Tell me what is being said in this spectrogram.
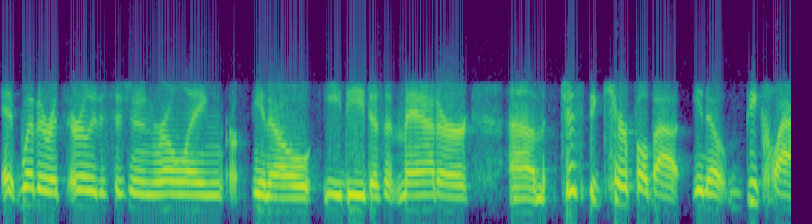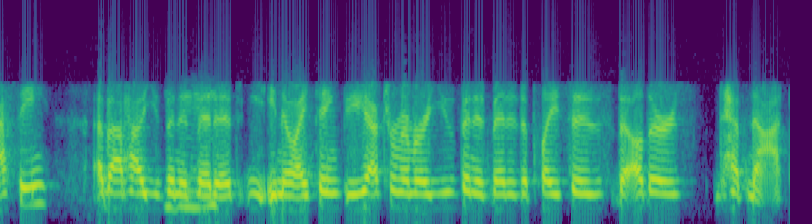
it, whether it's early decision enrolling, you know, ED doesn't matter. Um, just be careful about, you know, be classy about how you've been mm-hmm. admitted. You know, I think you have to remember you've been admitted to places that others have not,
